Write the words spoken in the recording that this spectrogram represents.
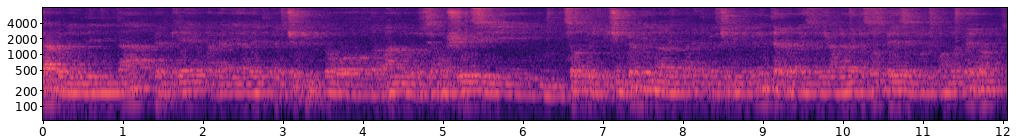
entrata nell'identità perché magari avete percepito da quando siamo scesi sotto i 5.000, avete percepito che interno, adesso diciamo, l'avete sospeso e corrisponde a quello?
